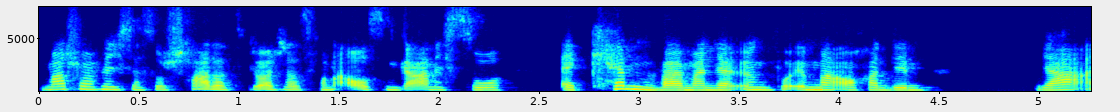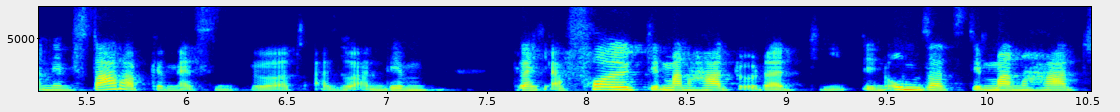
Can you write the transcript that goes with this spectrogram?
manchmal finde ich das so schade, dass die Leute das von außen gar nicht so erkennen, weil man ja irgendwo immer auch an dem, ja, an dem Startup gemessen wird. Also an dem vielleicht Erfolg, den man hat oder die, den Umsatz, den man hat.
